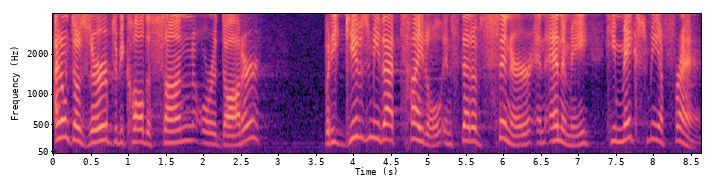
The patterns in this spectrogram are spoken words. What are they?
I don't deserve to be called a son or a daughter. But he gives me that title instead of sinner and enemy. He makes me a friend.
